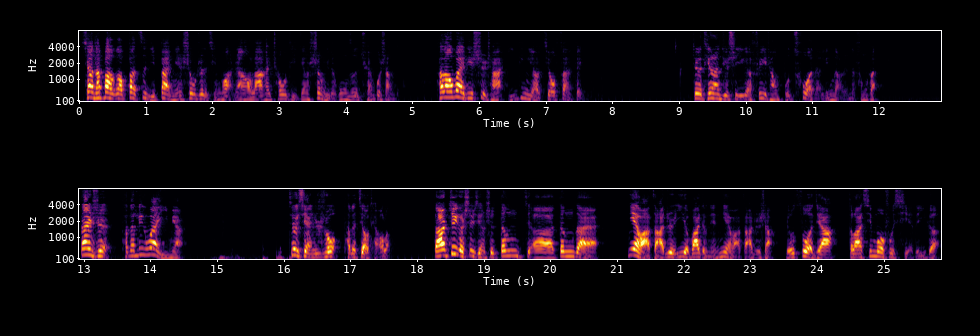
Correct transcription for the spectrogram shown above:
向他报告半自己半年收支的情况，然后拉开抽屉，将剩余的工资全部上缴。他到外地视察一定要交饭费。这个听上去是一个非常不错的领导人的风范，但是他的另外一面就显示出他的教条了。当然，这个事情是登呃登在《涅瓦》杂志一九八九年《涅瓦》杂志上，由作家格拉西莫夫写的一个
